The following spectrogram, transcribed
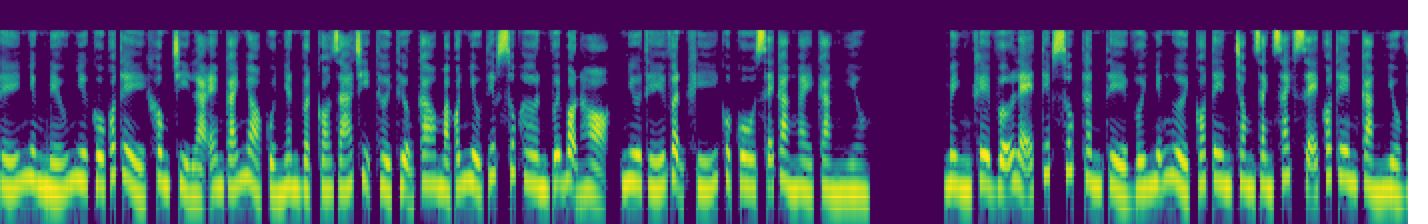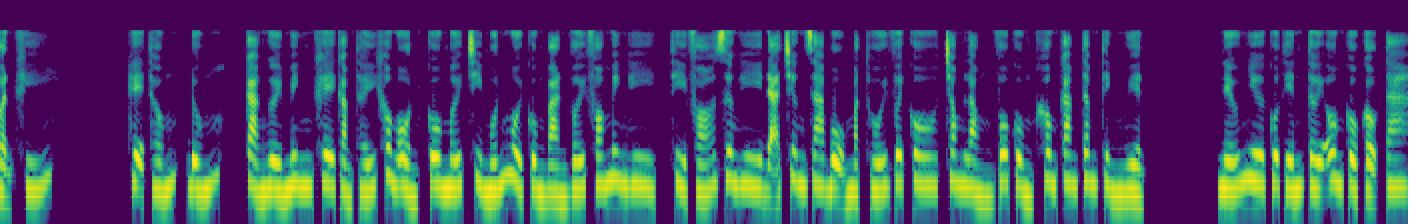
Thế nhưng nếu như cô có thể không chỉ là em gái nhỏ của nhân vật có giá trị thời thượng cao mà có nhiều tiếp xúc hơn với bọn họ, như thế vận khí của cô sẽ càng ngày càng nhiều. Mình khê vỡ lẽ tiếp xúc thân thể với những người có tên trong danh sách sẽ có thêm càng nhiều vận khí. Hệ thống, đúng, cả người Minh Khê cảm thấy không ổn, cô mới chỉ muốn ngồi cùng bàn với Phó Minh Hy, thì Phó Dương Hy đã trưng ra bộ mặt thối với cô trong lòng vô cùng không cam tâm tình nguyện. Nếu như cô tiến tới ôm cổ cậu ta,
